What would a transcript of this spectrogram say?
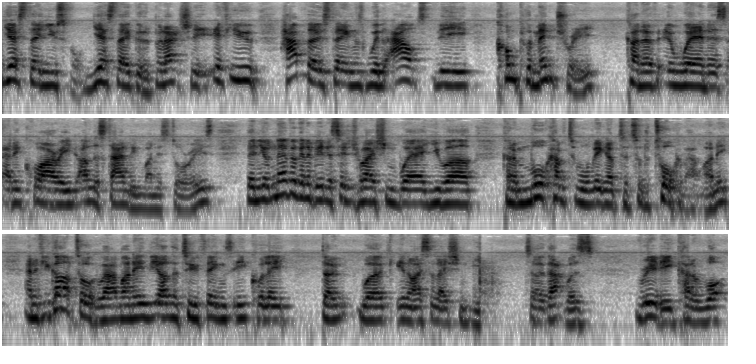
yes, they're useful. Yes, they're good. But actually, if you have those things without the complementary kind of awareness and inquiry, understanding money stories, then you're never going to be in a situation where you are kind of more comfortable being able to sort of talk about money. And if you can't talk about money, the other two things equally don't work in isolation either. So that was really kind of what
